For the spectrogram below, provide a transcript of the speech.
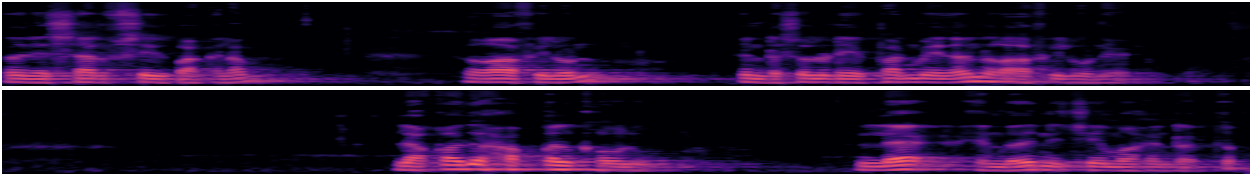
அதனை சர்வ் செய்து பார்க்கலாம். ஹாஃபிலுன் என்ற சொல்லுடைய பன்மை தான் காஃபிலுன. லகது ஹக்கல் கவுலு. ல என்பது நிச்சயமாக என்ற அர்த்தம்.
